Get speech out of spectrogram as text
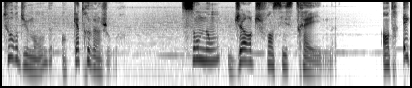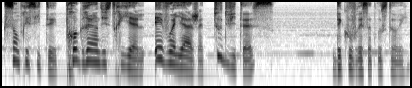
tour du monde en 80 jours. Son nom, George Francis Train. Entre excentricité, progrès industriel et voyage à toute vitesse, découvrez sa true story.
